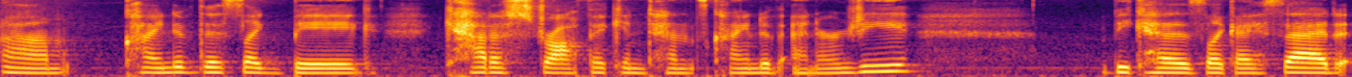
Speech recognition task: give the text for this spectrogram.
um, kind of this like big, catastrophic, intense kind of energy because like I said,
